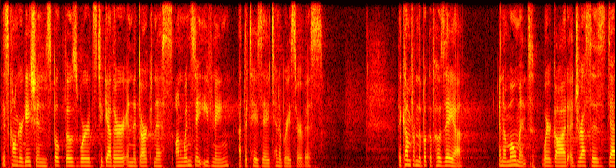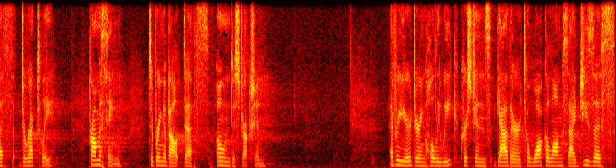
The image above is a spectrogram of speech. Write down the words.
This congregation spoke those words together in the darkness on Wednesday evening at the Taizé Tenebrae service. They come from the book of Hosea, in a moment where God addresses death directly, promising to bring about death's own destruction. Every year during Holy Week, Christians gather to walk alongside Jesus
